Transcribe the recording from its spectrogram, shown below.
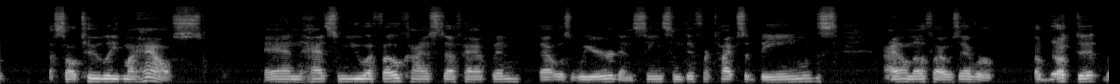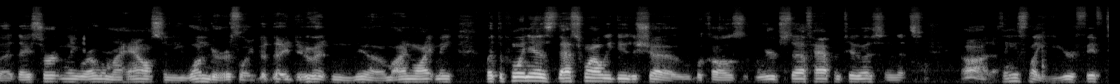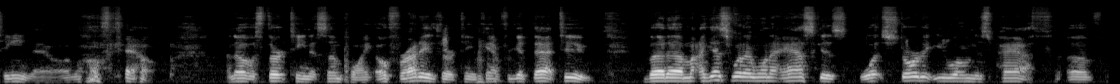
I saw two leave my house and had some UFO kind of stuff happen. That was weird, and seen some different types of beings. I don't know if I was ever abducted, but they certainly were over my house, and you wonder, it's like, did they do it and you know, mind wipe me? But the point is, that's why we do the show because weird stuff happened to us, and it's God. I think it's like year 15 now. I'm off count. I know it was 13 at some point. Oh, Friday the 13th. Can't forget that too. But um, I guess what I want to ask is, what started you on this path of,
